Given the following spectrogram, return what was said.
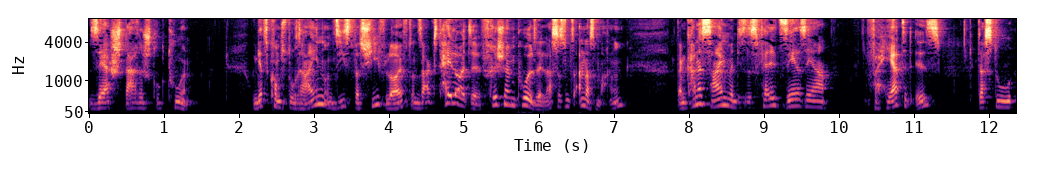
sehr starre Strukturen. Und jetzt kommst du rein und siehst, was schief läuft und sagst, hey Leute, frische Impulse, lass es uns anders machen. Dann kann es sein, wenn dieses Feld sehr, sehr verhärtet ist, dass du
